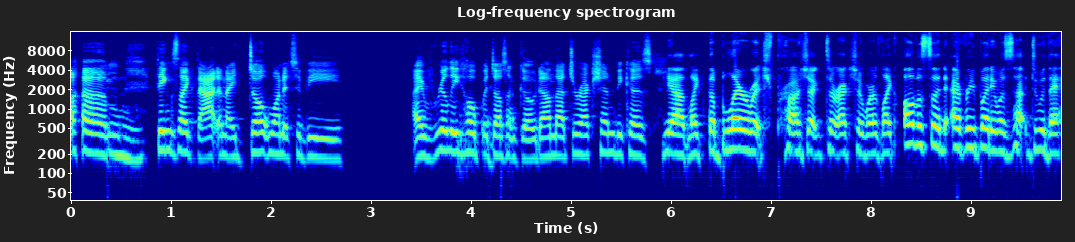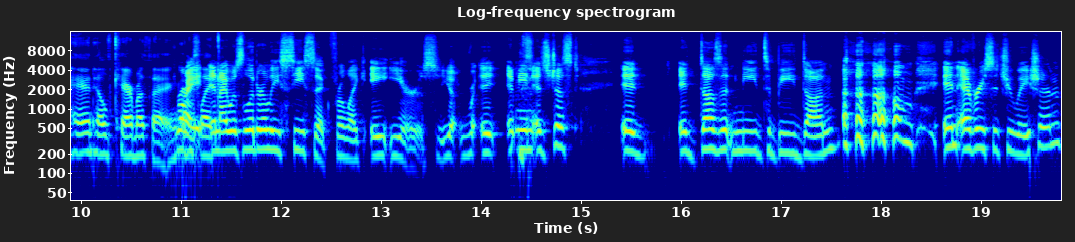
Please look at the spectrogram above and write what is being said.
um, mm-hmm. things like that and i don't want it to be i really hope it doesn't go down that direction because yeah like the blair witch project direction where like all of a sudden everybody was doing the handheld camera thing right like... and i was literally seasick for like eight years it, i mean it's just it it doesn't need to be done um, in every situation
